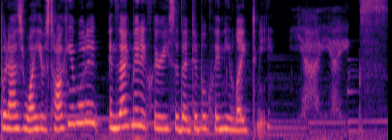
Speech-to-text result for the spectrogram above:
but asked why he was talking about it, and Zach made it clear he said that Dibble claimed he liked me. Yeah, yikes.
